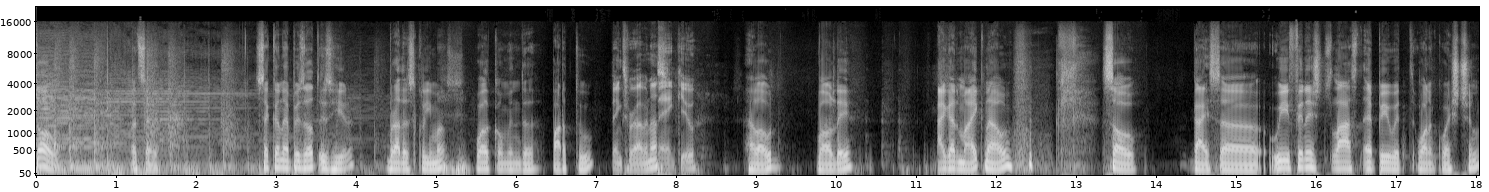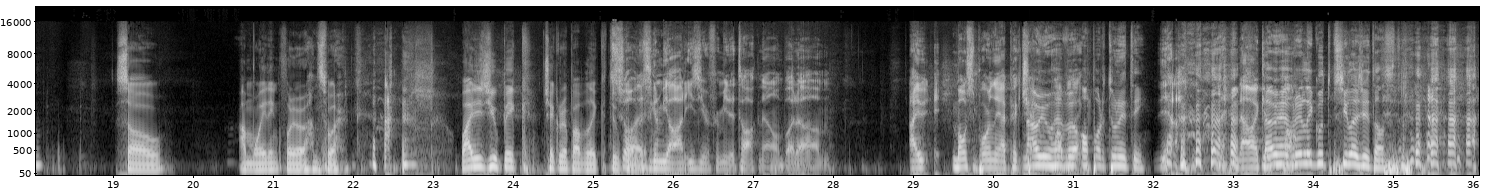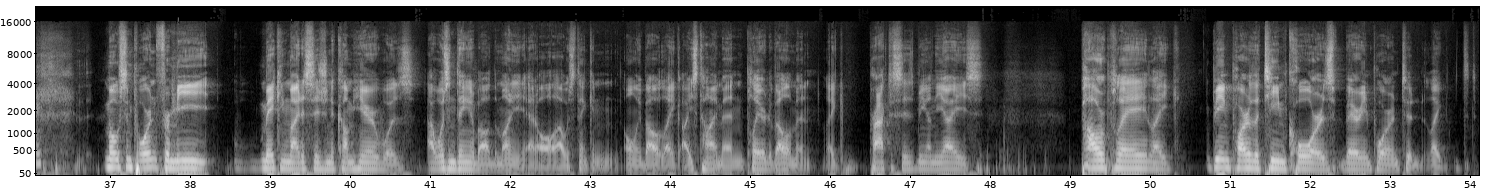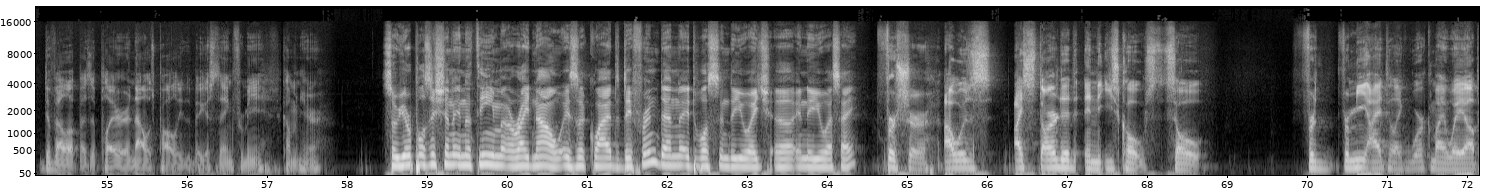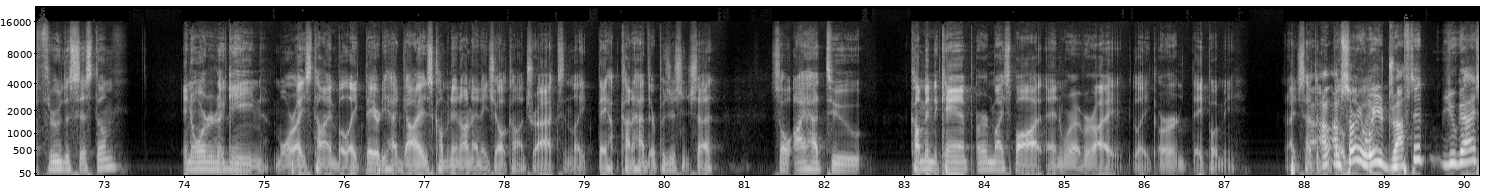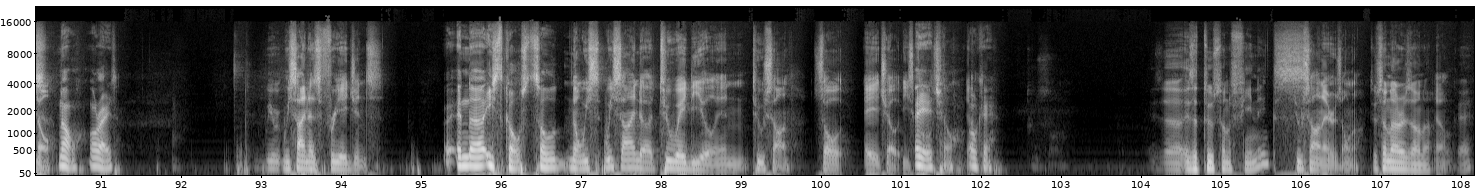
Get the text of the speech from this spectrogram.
So, let's say, second episode is here. Brothers Klimas, welcome in the part two. Thanks for having us. Thank you. Hello, Valde. I got Mike now. so, guys, uh, we finished last epi with one question. So, I'm waiting for your answer. Why did you pick Czech Republic to play? so play? it's gonna be a lot easier for me to talk now, but um, I most importantly I picked. Czech now you have an Republic. opportunity. yeah. now I can. Now you have talk. really good příležitost. most important for me making my decision to come here was I wasn't thinking about the money at all. I was thinking only about like ice time and player development, like practices, being on the ice, power play, like being part of the team core is very important to like d- develop as a player, and that was probably the biggest thing for me coming here. so your position in the team uh, right now is uh, quite different than it was in the UH uh, in the USA. For sure. I was I started in the East Coast. So for for me I had to like work my way up through the system in order to gain more ice time, but like they already had guys coming in on NHL contracts and like they kind of had their position set. So I had to come into camp, earn my spot and wherever I like earned, they put me. And I just had to I- I'm sorry, were you drafted, you guys? No. No. All right. we we signed as free agents. In the East Coast, so No, we we signed a two way deal in Tucson, so AHL East Coast, AHL. Yeah. Okay. is, uh, is it Tucson Phoenix? Tucson, Arizona. Tucson, Arizona. Yeah. Okay.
